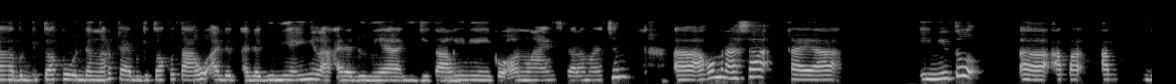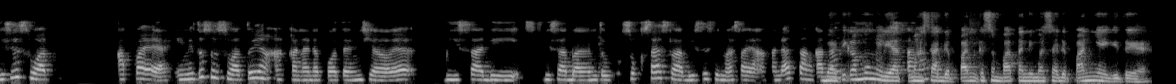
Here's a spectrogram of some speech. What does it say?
uh, begitu aku dengar kayak begitu aku tahu ada ada dunia inilah ada dunia digital hmm. ini go online segala macam uh, aku merasa kayak ini tuh uh, apa, apa this is what apa ya ini tuh sesuatu yang akan ada potensialnya bisa di bisa bantu sukses lah bisnis di masa yang akan datang karena berarti kamu ngelihat masa depan kesempatan di masa depannya gitu ya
